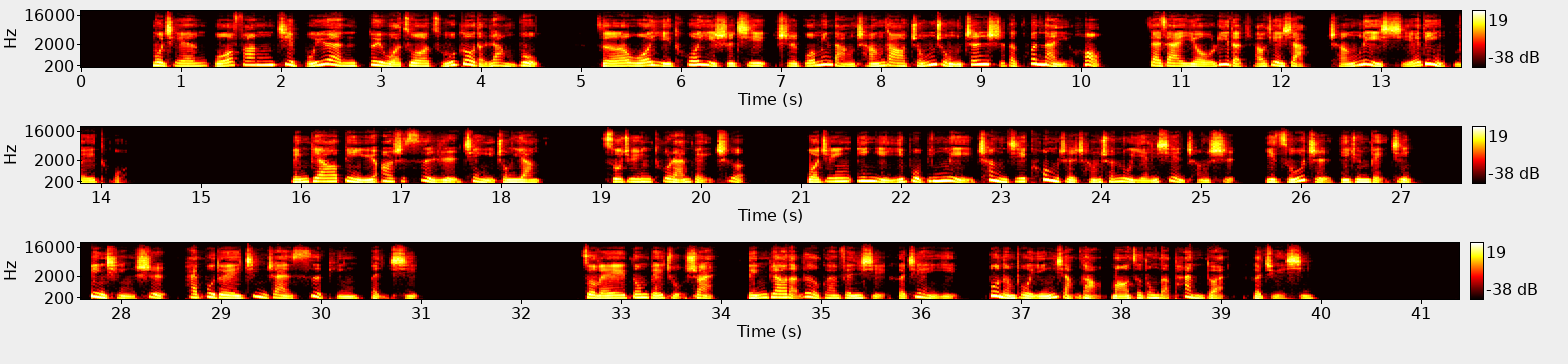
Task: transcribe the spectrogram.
目前国方既不愿对我做足够的让步，则我以拖役时期使国民党尝到种种真实的困难以后，再在有利的条件下。成立协定为妥。林彪并于二十四日建议中央：苏军突然北撤，我军应以一部兵力趁机控制长春路沿线城市，以阻止敌军北进，并请示派部队进占四平、本溪。作为东北主帅，林彪的乐观分析和建议不能不影响到毛泽东的判断和决心。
